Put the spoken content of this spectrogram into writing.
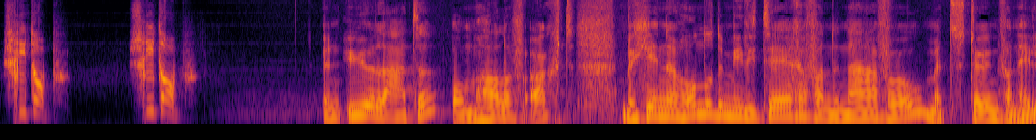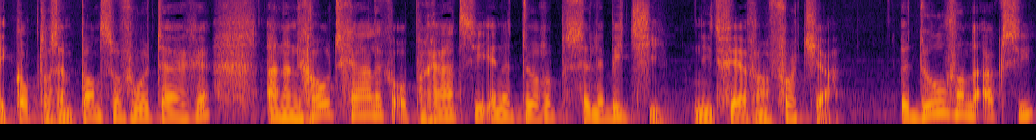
Schiet op. Schiet op. Een uur later, om half acht, beginnen honderden militairen van de NAVO... met steun van helikopters en panzervoertuigen... aan een grootschalige operatie in het dorp Celebici, niet ver van Foggia. Het doel van de actie,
